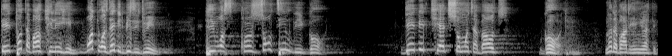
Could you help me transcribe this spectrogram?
They thought about killing him. What was David busy doing? He was consulting with God. David cared so much about God, not about any other thing.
